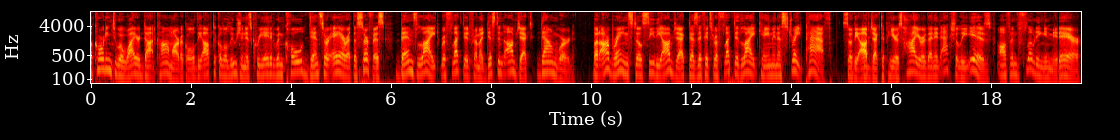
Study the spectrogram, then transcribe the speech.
According to a Wired.com article, the optical illusion is created when cold, denser air at the surface bends light reflected from a distant object downward. But our brains still see the object as if its reflected light came in a straight path, so the object appears higher than it actually is, often floating in midair.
